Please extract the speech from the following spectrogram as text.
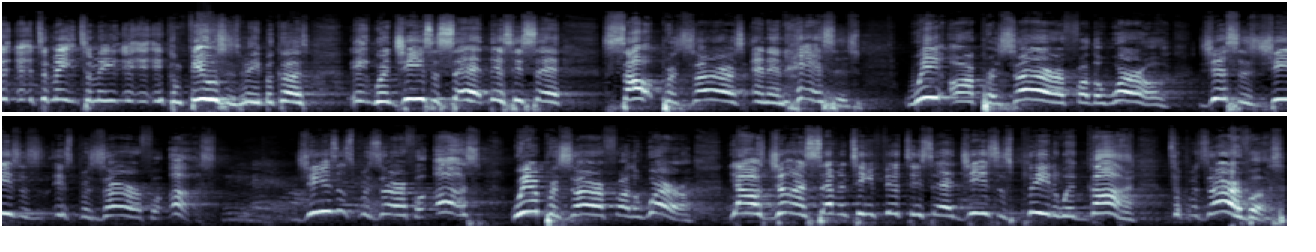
It, it, to me, to me, it, it confuses me because when Jesus said this, he said, "Salt preserves and enhances." We are preserved for the world just as Jesus is preserved for us. Jesus preserved for us, we're preserved for the world. Y'all, John 17, 15 said Jesus pleaded with God to preserve us.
